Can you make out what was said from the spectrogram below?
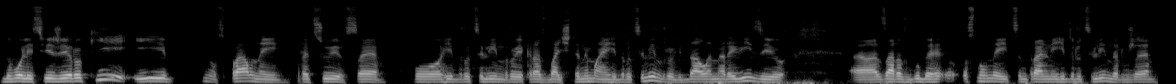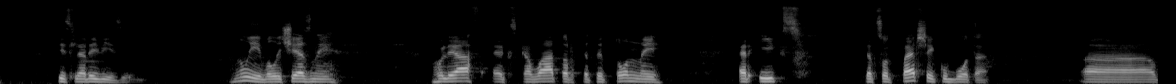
Доволі свіжі роки, і ну, справний працює все по гідроциліндру. Якраз бачите, немає гідроциліндру, віддали на ревізію. Е, Зараз буде основний центральний гідроциліндр вже після ревізії. Ну і величезний Голіаф екскаватор 5-тонний RX 501 Кубота. Е,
